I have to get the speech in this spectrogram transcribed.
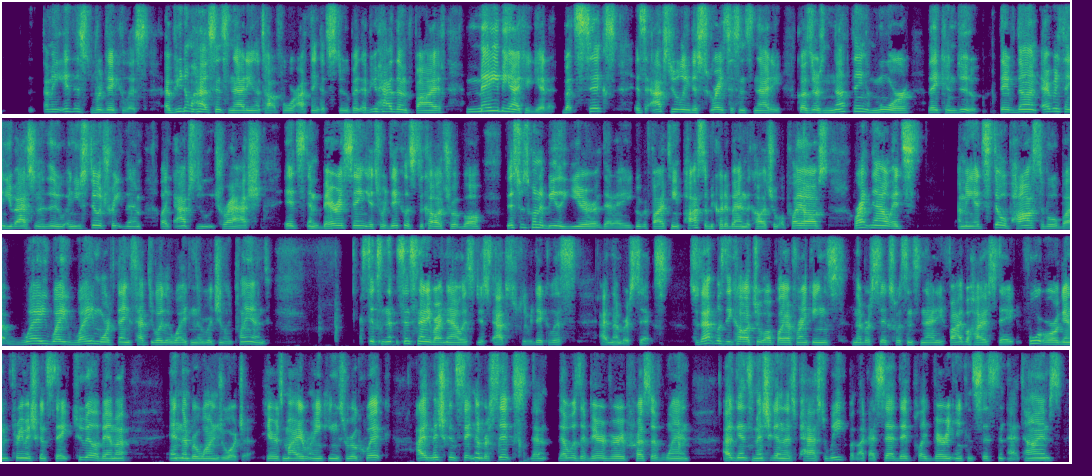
I mean, it is ridiculous. If you don't have Cincinnati in the top four, I think it's stupid. If you had them five, maybe I could get it. But six is absolutely disgrace to Cincinnati because there's nothing more they can do. They've done everything you've asked them to do, and you still treat them like absolute trash. It's embarrassing. It's ridiculous to college football. This was going to be the year that a group of five team possibly could have been in the college football playoffs. Right now, it's, I mean, it's still possible, but way, way, way more things have to go their way than originally planned. Cincinnati right now is just absolutely ridiculous at number six. So that was the college football playoff rankings. Number six was Cincinnati, five Ohio State, four Oregon, three Michigan State, two Alabama, and number one, Georgia. Here's my rankings real quick. I have Michigan State number six. That, that was a very, very impressive win against Michigan this past week. But like I said, they've played very inconsistent at times.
